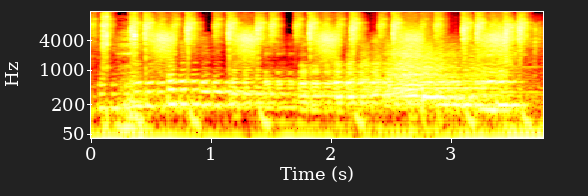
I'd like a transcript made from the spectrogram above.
Thank you.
